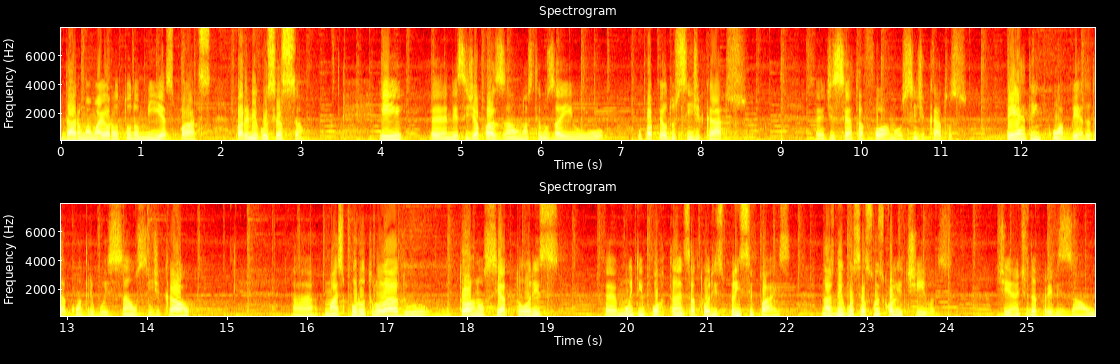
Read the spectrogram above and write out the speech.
dar uma maior autonomia às partes para negociação. E é, nesse diapasão nós temos aí o, o papel dos sindicatos. É, de certa forma, os sindicatos perdem com a perda da contribuição sindical, ah, mas por outro lado tornam-se atores é, muito importantes, atores principais nas negociações coletivas, diante da previsão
